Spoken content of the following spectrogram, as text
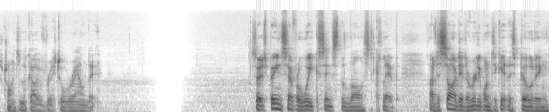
trying to look over it or around it. So it's been several weeks since the last clip I decided I really wanted to get this building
